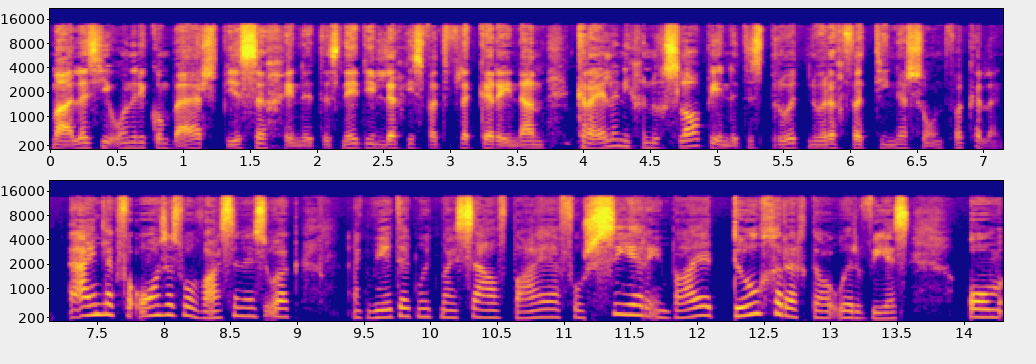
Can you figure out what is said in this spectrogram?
maar hulle is hier onder die kombers besig en dit is net die liggies wat flikker en dan kry hulle nie genoeg slaap en dit is brood nodig vir tieners se ontwikkeling. Eintlik vir ons as volwassenes ook, ek weet ek moet myself baie forceer en baie doelgerig daaroor wees om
